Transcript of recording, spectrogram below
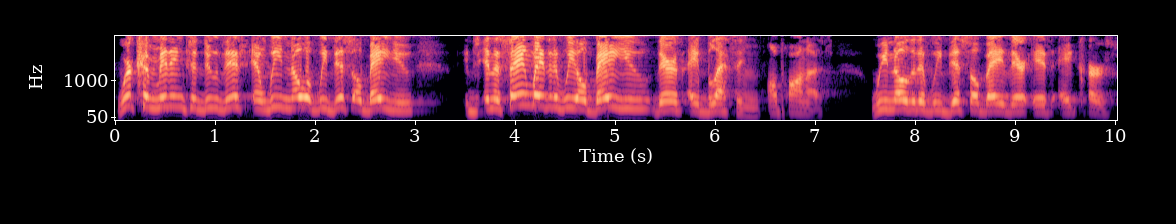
we're committing to do this and we know if we disobey you, in the same way that if we obey you, there's a blessing upon us. We know that if we disobey, there is a curse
